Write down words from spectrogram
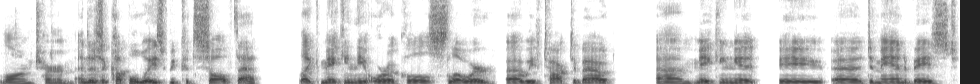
long term. And there's a couple ways we could solve that, like making the Oracle slower. Uh, we've talked about um, making it a, a demand based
